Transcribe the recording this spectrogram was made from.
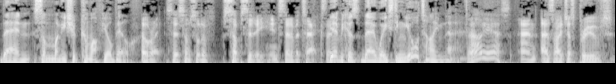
then some money should come off your bill. Oh right, so some sort of subsidy instead of a tax. Then. Yeah, because they're wasting your time there. Oh yes, and as I just proved,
